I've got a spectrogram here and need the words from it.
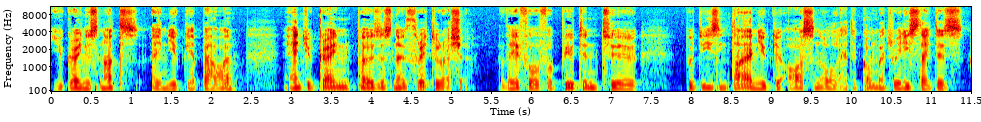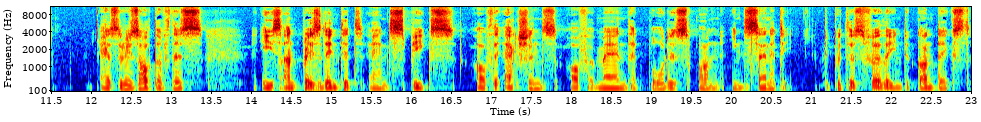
Ukraine is not a nuclear power. and Ukraine poses no threat to Russia. Therefore, for Putin to put his entire nuclear arsenal at a combat ready status as a result of this is unprecedented and speaks of the actions of a man that borders on insanity. To put this further into context,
